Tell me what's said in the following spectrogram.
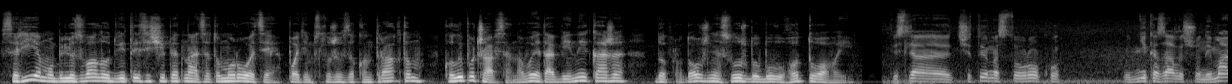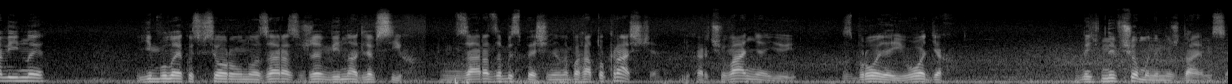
Сергія мобілізували у 2015 році. Потім служив за контрактом. Коли почався новий етап війни, каже, до продовження служби був готовий. Після 2014 року одні казали, що нема війни, їм було якось все одно, зараз вже війна для всіх. Зараз забезпечення набагато краще. І харчування, і зброя, і одяг. Ні, в чому не нуждаємося.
